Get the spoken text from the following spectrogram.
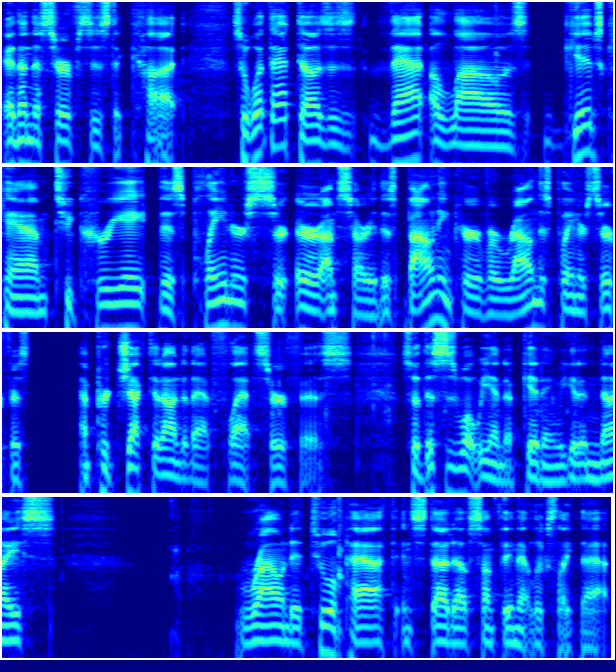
and then the surfaces to cut. So what that does is that allows GibbsCam to create this planar, or I'm sorry, this bounding curve around this planar surface and project it onto that flat surface. So this is what we end up getting. We get a nice rounded toolpath instead of something that looks like that.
